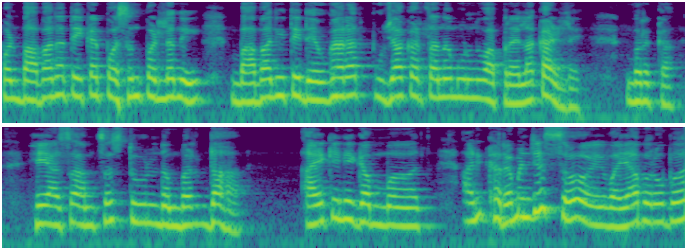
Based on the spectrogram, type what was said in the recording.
पण बाबांना ते काय पसंत पडलं नाही. बाबांनी ते देवघरात पूजा करताना म्हणून वापरायला काढलं आहे बरं का? हे असं आमचं स्टूल नंबर दहा. आहे की नाही गंमत? आणि खरं म्हणजे सोय वयाबरोबर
